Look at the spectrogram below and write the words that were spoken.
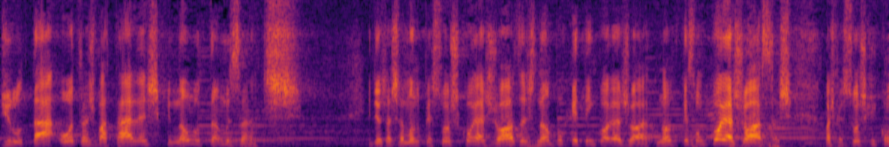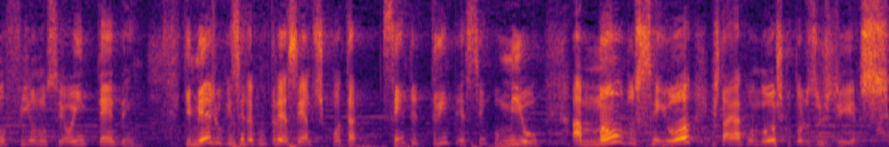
de lutar outras batalhas que não lutamos antes. E Deus está chamando pessoas corajosas, não porque tem corajosas, não porque são corajosas, mas pessoas que confiam no Senhor e entendem que mesmo que seja com 300 contra 135 mil, a mão do Senhor estará conosco todos os dias.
